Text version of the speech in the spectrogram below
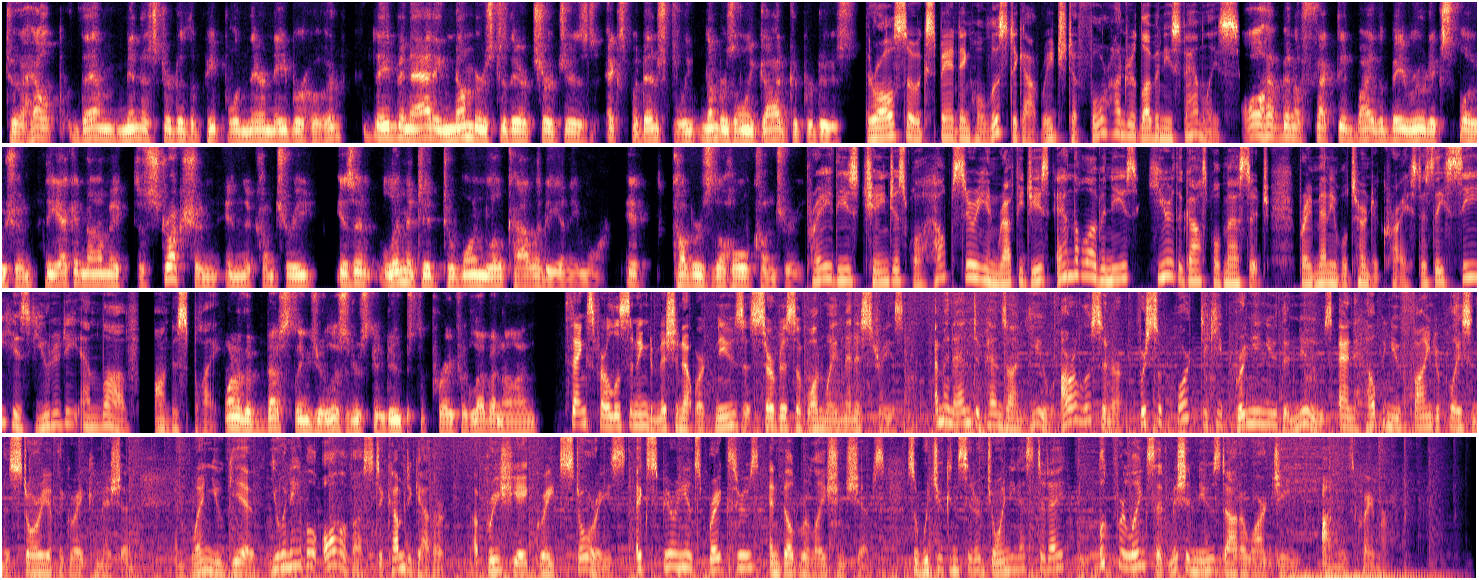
to help them minister to the people in their neighborhood. They've been adding numbers to their churches exponentially, numbers only God could produce. They're also expanding holistic outreach to 400 Lebanese families. All have been affected by the Beirut explosion. The economic destruction in the country isn't limited to one locality anymore. It covers the whole country. Pray these changes will help Syrian refugees and the Lebanese hear the gospel message. Pray many will turn to Christ as they see his unity and love on display. One of the best things your listeners can do is to pray for Lebanon. Thanks for listening to Mission Network News, a service of One Way Ministries. MNN depends on you, our listener, for support to keep bringing you the news and helping you find your place in the story of the Great Commission. And when you give, you enable all of us to come together, appreciate great stories, experience breakthroughs, and build relationships. So would you consider joining us today? Look for links at missionnews.org. I'm Ruth Kramer.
